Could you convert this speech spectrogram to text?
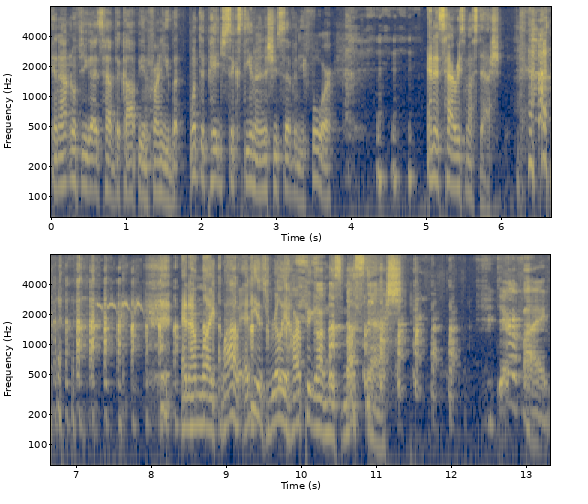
and I don't know if you guys have the copy in front of you, but went to page 16 on issue 74, and it's Harry's mustache. and I'm like, wow, Eddie is really harping on this mustache. Terrifying.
